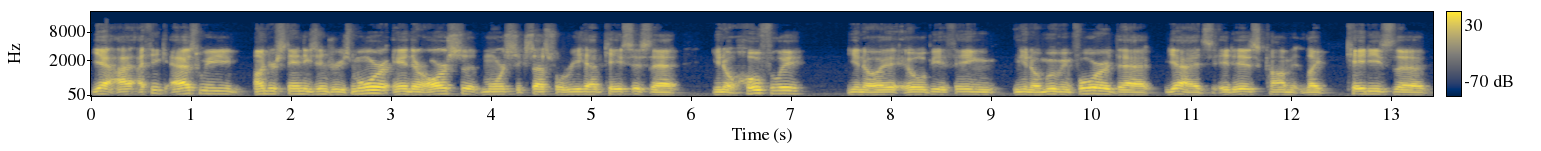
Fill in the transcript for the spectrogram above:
yeah, I, I, think as we understand these injuries more, and there are more successful rehab cases that you know, hopefully you know, it, it, will be a thing, you know, moving forward that, yeah, it's, it is common. Like Katie's the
